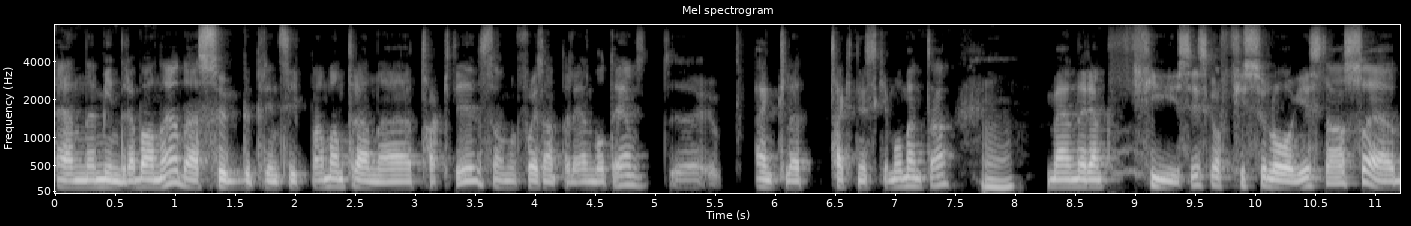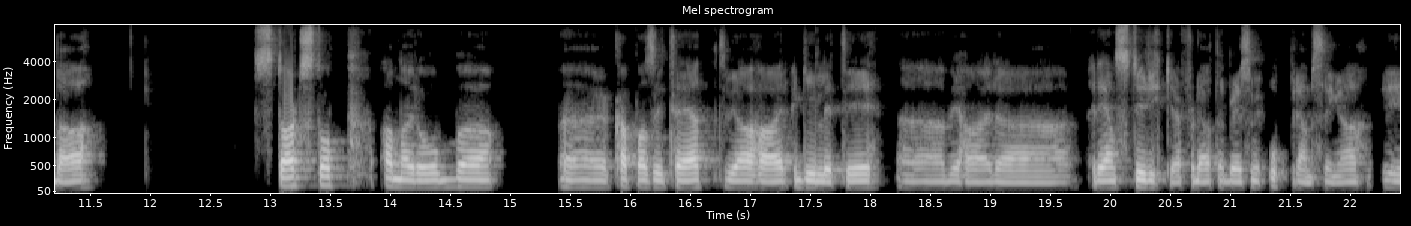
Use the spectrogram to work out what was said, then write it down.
en mindre bane. Det er subprinsipper man trener taktisk, som f.eks. én mot én. Enkle tekniske momenter. Mm. Men rent fysisk og fysiologisk da, så er det da start-stopp, anarob eh, kapasitet, vi har agility, eh, vi har eh, ren styrke fordi det blir så mye oppbremsinger i,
